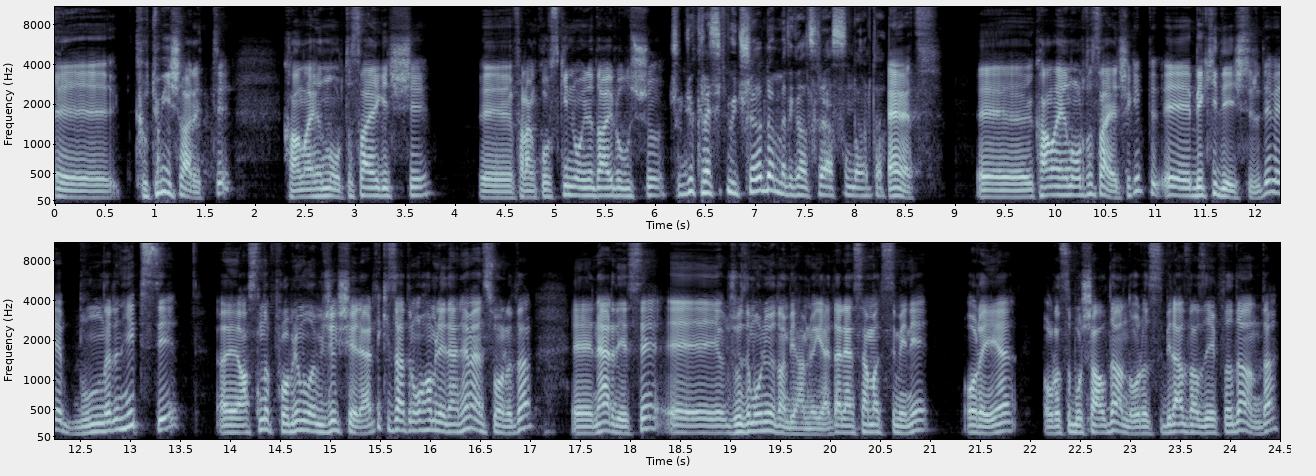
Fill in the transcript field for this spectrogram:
e, kötü bir işaretti. Kaan Ayhan'ın orta sahaya geçişi, e, Frankowski'nin oyuna dahil oluşu. Çünkü klasik bir üçlüye dönmedi Galatasaray aslında orada. Evet. E, Kaan Ayhan'ı orta sahaya çekip e, beki değiştirdi ve bunların hepsi e, aslında problem olabilecek şeylerdi ki zaten o hamleden hemen sonra da e, neredeyse e, Jose Mourinho'dan bir hamle geldi. Alensa Maximen'i oraya orası boşaldığı anda, orası biraz daha zayıfladığı anda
